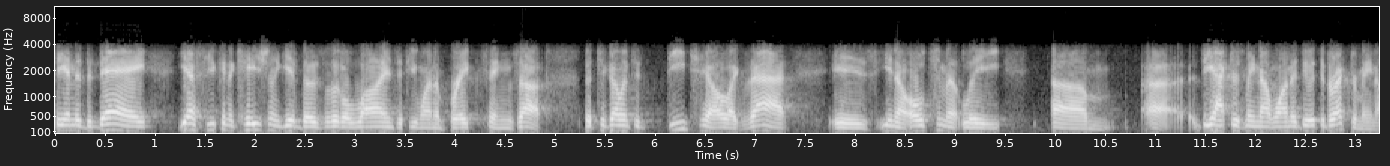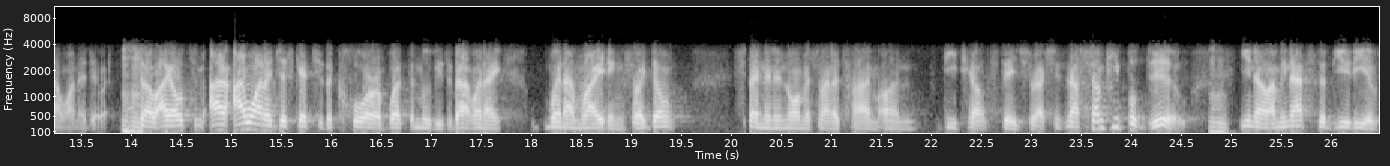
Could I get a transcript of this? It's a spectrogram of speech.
the end of the day, yes, you can occasionally give those little lines if you want to break things up, but to go into detail like that is, you know, ultimately. Um, uh, the actors may not want to do it. The director may not want to do it. Mm-hmm. So I ultimately I, I want to just get to the core of what the movie's about when I when I'm writing. So I don't spend an enormous amount of time on detailed stage directions. Now, some people do. Mm-hmm. You know, I mean, that's the beauty of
